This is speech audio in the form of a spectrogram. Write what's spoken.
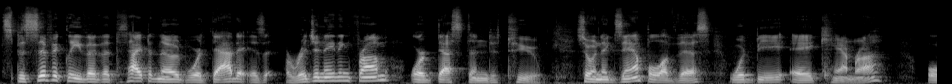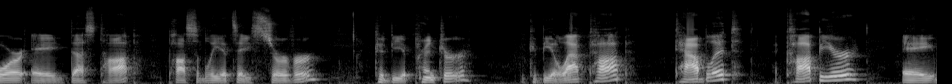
Specifically, they're the type of node where data is originating from or destined to. So an example of this would be a camera or a desktop. Possibly it's a server, could be a printer, it could be a laptop, tablet, a copier, a,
